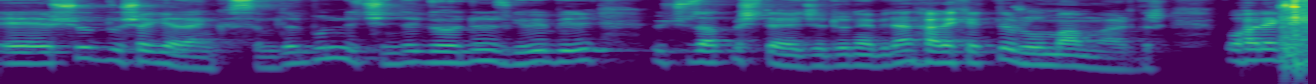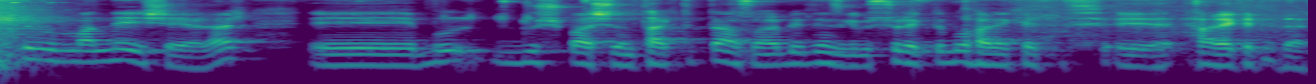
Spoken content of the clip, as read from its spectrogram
E, şu duşa gelen kısımdır. Bunun içinde gördüğünüz gibi bir 360 derece dönebilen hareketli rulman vardır. Bu hareketli rulman ne işe yarar? E, bu duş başlığını taktıktan sonra bildiğiniz gibi sürekli bu hareket e, hareket eder.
